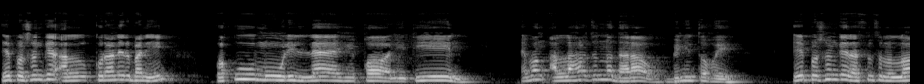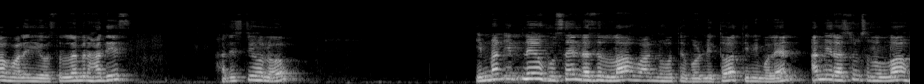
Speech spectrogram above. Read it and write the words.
এ প্রসঙ্গে আল কোরআনের বাণী, ওয়াকুমু লিল্লাহি কানিতিন এবং আল্লাহর জন্য দাঁড়াও বিনীত হয়ে। এ প্রসঙ্গে রাসূল ওয়াসাল্লামের হাদিস, হাদিসটি হলো, ইমরান ইবনে হুসাইন রাজিল্লাহ হতে বর্ণিত। তিনি বলেন, আমি রাসুল সাল্লাহ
